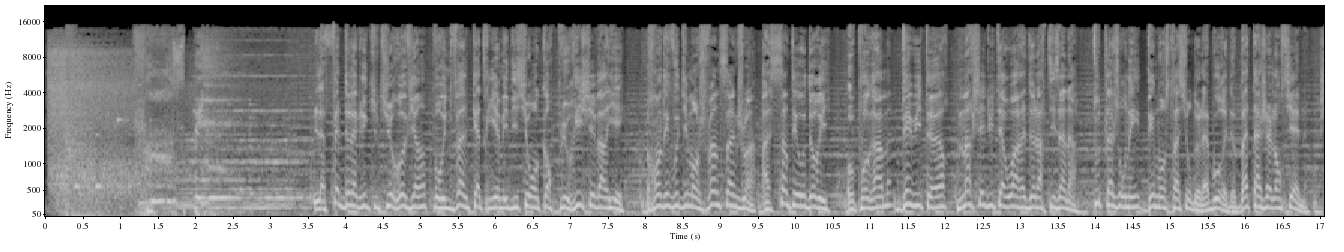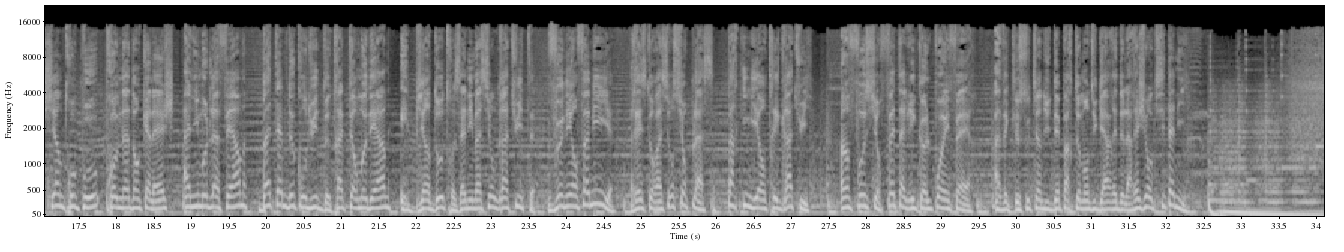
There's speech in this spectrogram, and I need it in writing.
France. La fête de l'agriculture revient pour une 24e édition encore plus riche et variée. Rendez-vous dimanche 25 juin à Saint-Théodory. Au programme, dès 8h, marché du terroir et de l'artisanat. Toute la journée, démonstration de labour et de battage à l'ancienne. Chiens de troupeau, promenade en calèche, animaux de la ferme, baptême de conduite de tracteurs modernes et bien d'autres animations gratuites. Venez en famille. Restauration sur place, parking et entrée gratuit. Info sur fêteagricole.fr avec le soutien du département du Gard et de la région Occitanie.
